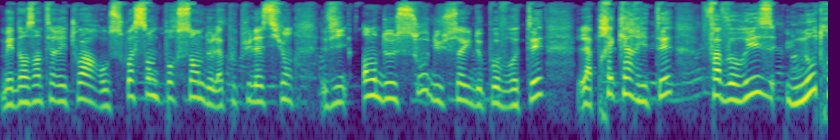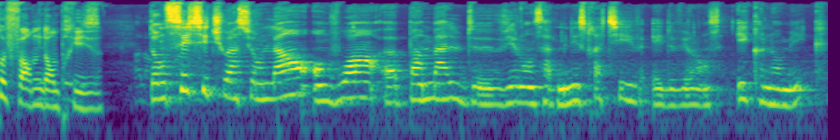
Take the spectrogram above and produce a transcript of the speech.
Mais dans un territoire où 60% de la population vit en dessous du seuil de pauvreté, la précarité favorise une autre forme d'emprise. Dans ces situations-là, on voit euh, pas mal de violences administratives et de violences économiques,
